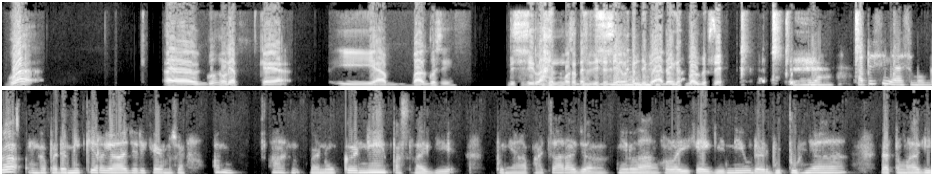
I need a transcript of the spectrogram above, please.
gua eh gue ngeliat kayak iya bagus sih di sisi lain maksudnya di sisi lain juga ada yang nggak bagus ya Iya. Tapi sih ya semoga nggak pada mikir ya. Jadi kayak misalnya ah, ah Mbak Nuke nih pas lagi punya pacar aja ngilang. Kalau lagi kayak gini udah butuhnya datang lagi.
